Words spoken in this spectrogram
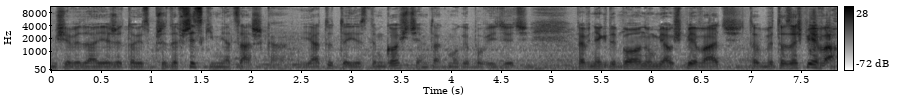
Mi się wydaje, że to jest przede wszystkim Jacaszka. Ja tutaj jestem gościem, tak mogę powiedzieć. Pewnie gdyby on umiał śpiewać, to by to zaśpiewał.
